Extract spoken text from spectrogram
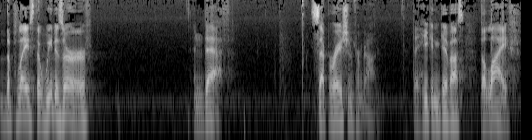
the place that we deserve in death, separation from God that He can give us the life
